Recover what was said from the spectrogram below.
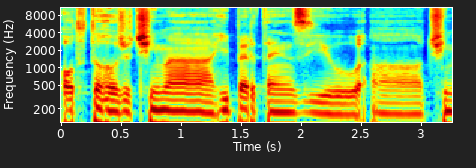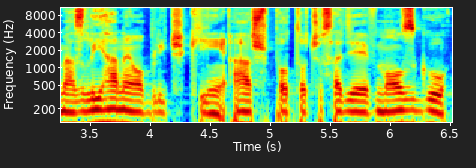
od toho, že či má hypertenziu, či má zlyhané obličky, až po to, čo sa deje v mozgu.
